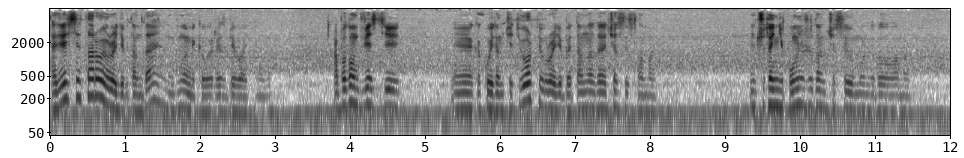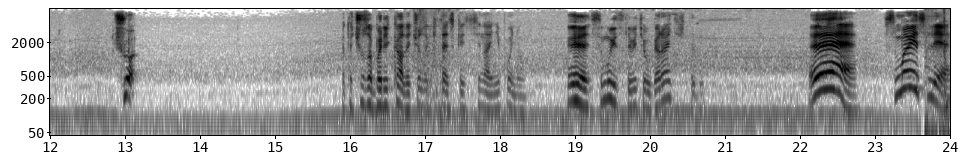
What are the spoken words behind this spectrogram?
А 202 вроде бы там, да? Гномиков разбивать надо. А потом 200... Э, какой там четвертый вроде бы, там надо часы сломать. Ну что-то не помню, что там часы можно было ломать. Чё? Это что за баррикада? Что за китайская стена? Не понял. Э, в смысле? Вы что, угораете, что ли? Э! В смысле?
